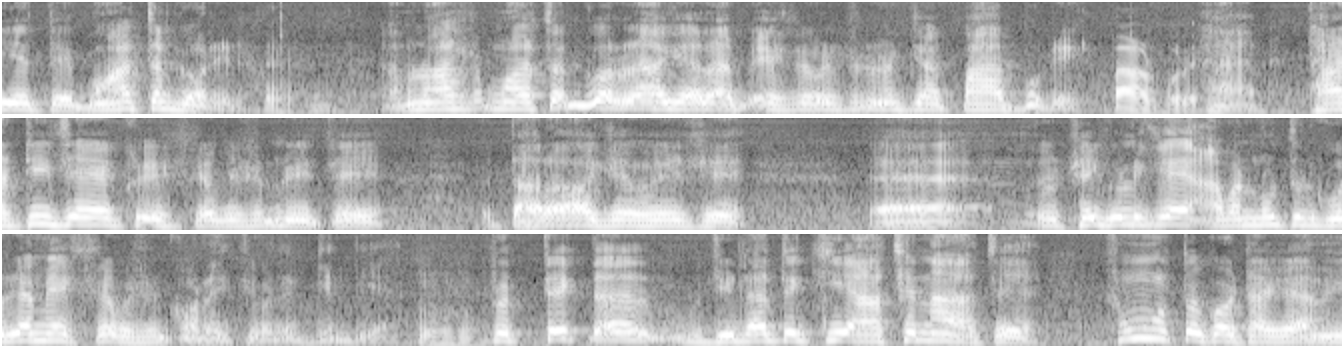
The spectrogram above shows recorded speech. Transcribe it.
ইয়েতে মহাস্থানগড়ের। মহাস্থানগড়ের আগে excavation হচ্ছে পাহাড়পুরে। পাহাড়পুরে। হ্যাঁ থার্টি যে এক্সকাভেশন হয়েছে তারা আগে হয়েছে। সেগুলিকে আবার নতুন করে আমি এক্সকাভেশন করাইছি ওদেরকে দিয়ে। প্রত্যেকটা জেলাতে কি আছে না আছে সমস্ত কয়টাকে আমি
